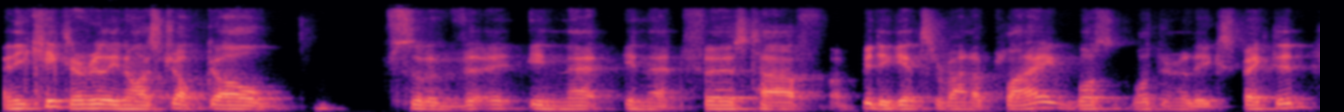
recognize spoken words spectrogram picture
And he kicked a really nice drop goal, sort of uh, in that in that first half, a bit against the run of play. wasn't wasn't really expected.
